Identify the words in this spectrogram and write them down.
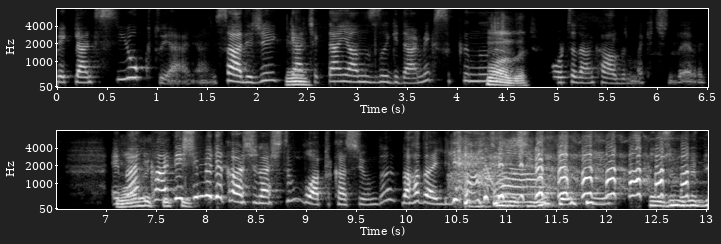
beklentisi yoktu yani. yani sadece gerçekten yalnızlığı gidermek, sıkkınlığı ortadan kaldırmak için de evet. E ben kardeşimle de karşılaştım bu aplikasyonda. Daha da ilginç. Tabii ve,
